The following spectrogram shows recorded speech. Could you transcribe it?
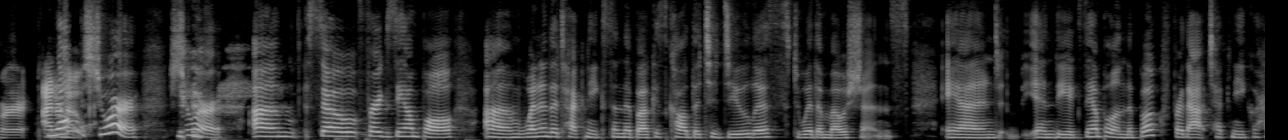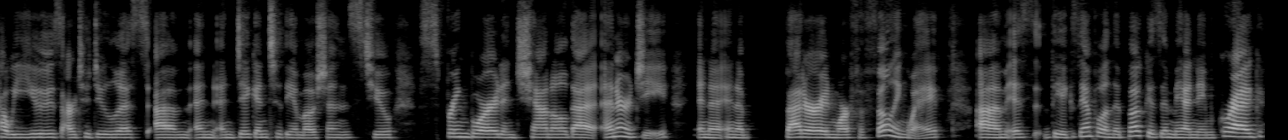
or I don't yeah, know. Sure, sure. um, so, for example, um, one of the techniques in the book is called the to do list with emotions. And in the example in the book for that technique, how we use our to do list um, and, and dig into the emotions to springboard and channel that energy in a, in a better and more fulfilling way um, is the example in the book is a man named Greg,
